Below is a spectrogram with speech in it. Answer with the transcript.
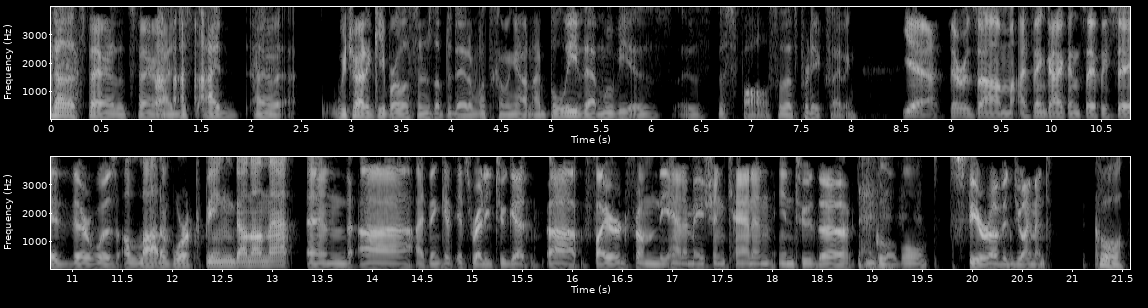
No, that's fair. That's fair. I just I I we try to keep our listeners up to date of what's coming out, and I believe that movie is is this fall, so that's pretty exciting. Yeah, there was. Um, I think I can safely say there was a lot of work being done on that, and uh, I think it, it's ready to get uh, fired from the animation canon into the global sphere of enjoyment. Cool.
